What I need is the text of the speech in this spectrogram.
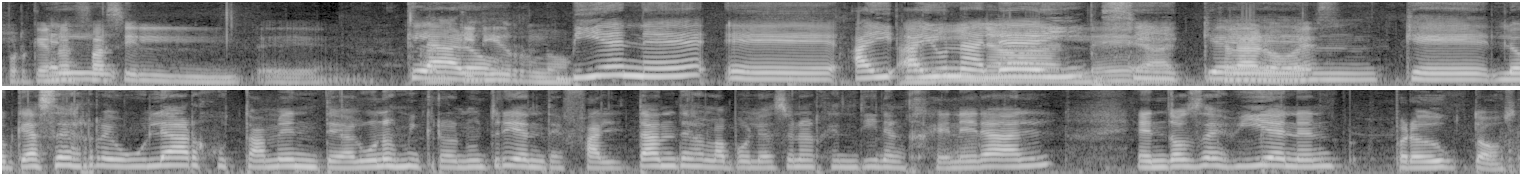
porque no es fácil claro, Viene, eh, hay, hay una ley que, que lo que hace es regular justamente algunos micronutrientes faltantes en la población argentina en general. Entonces vienen productos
